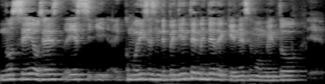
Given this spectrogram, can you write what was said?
no sé, o sea, es, es, como dices, independientemente de que en ese momento eh,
